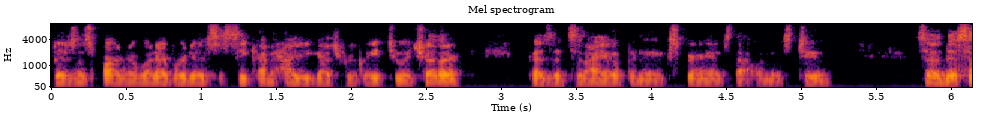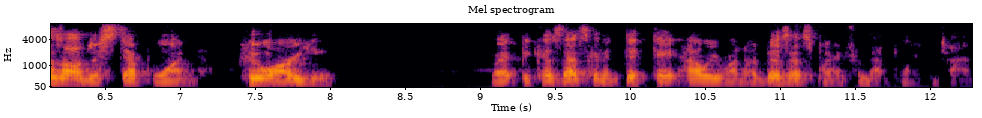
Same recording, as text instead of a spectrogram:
business partner, whatever it is, to see kind of how you guys relate to each other, because it's an eye opening experience. That one is too. So this is all just step one. Who are you? Right? Because that's going to dictate how we run our business plan from that point in time.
